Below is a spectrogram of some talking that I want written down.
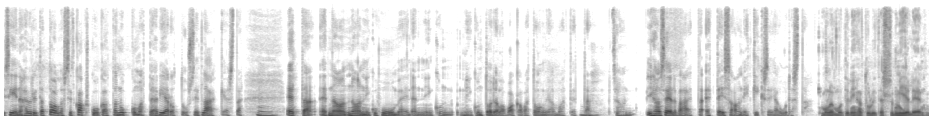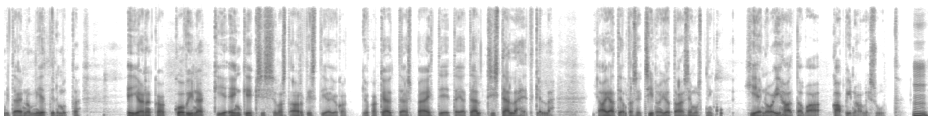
siinähän yrität olla sitten kaksi kuukautta nukkumatta ja vierottua siitä lääkkeestä. Mm. Että, että nämä on, nämä on niin kuin huumeiden niin kuin, niin kuin todella vakavat ongelmat, että mm. se on ihan selvää, että ei saa niitä kiksejä uudestaan. Mulle muuten ihan tuli tässä mieleen, mitä en ole miettinyt, mutta ei ainakaan kovin äkkiä, en keksi sellaista artistia, joka, joka käyttäisi päihteitä ja täl, siis tällä hetkellä. Ja ajateltaisiin, että siinä on jotain semmoista niin kuin hienoa, ihaltavaa kapinallisuutta. Mm.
